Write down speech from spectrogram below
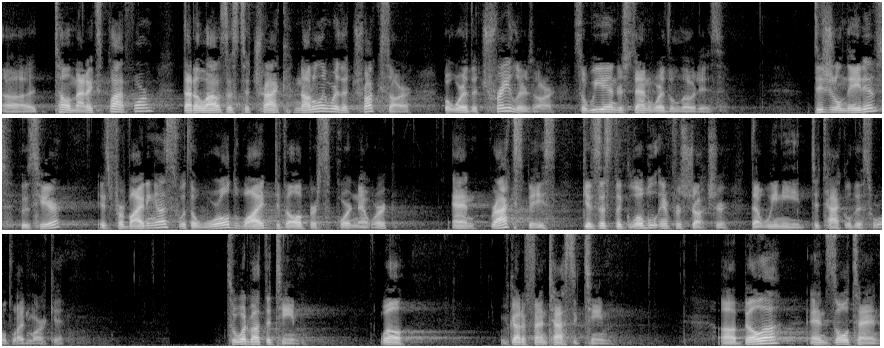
uh, telematics platform that allows us to track not only where the trucks are, but where the trailers are, so we understand where the load is. Digital Natives, who's here, is providing us with a worldwide developer support network, and Rackspace gives us the global infrastructure that we need to tackle this worldwide market. So, what about the team? Well, we've got a fantastic team. Uh, Bella and Zoltan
